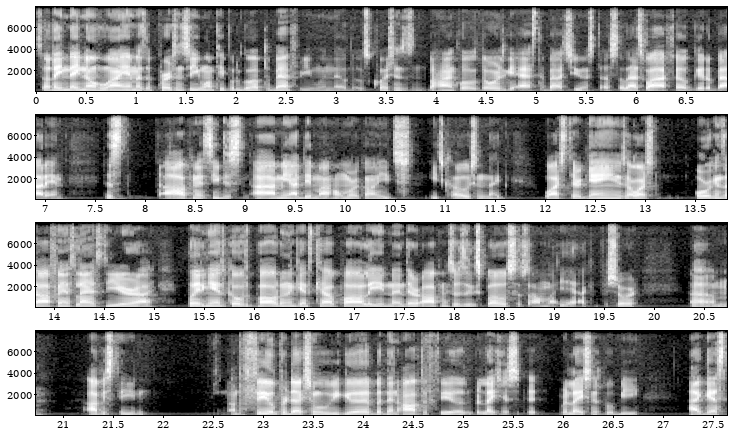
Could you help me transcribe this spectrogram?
so they, they know who I am as a person. So you want people to go up to bat for you when those questions behind closed doors get asked about you and stuff. So that's why I felt good about it. And just the offense, you just I mean, I did my homework on each each coach and like watched their games. I watched Oregon's offense last year. I played against Coach Baldwin against Cal Poly, and then their offense was explosive. So I'm like, yeah, I can for sure. Um, obviously, on the field, production will be good, but then off the field, relations relations will be, I guess,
